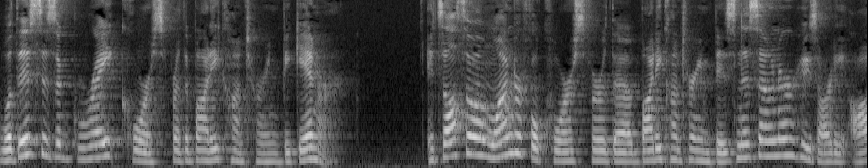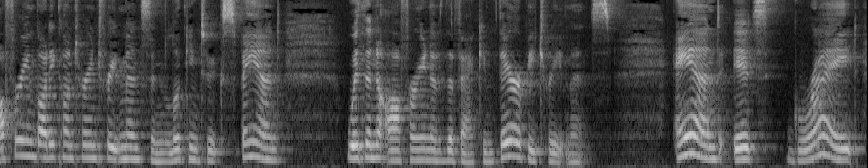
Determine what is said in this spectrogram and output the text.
Well, this is a great course for the body contouring beginner. It's also a wonderful course for the body contouring business owner who's already offering body contouring treatments and looking to expand with an offering of the vacuum therapy treatments. And it's great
